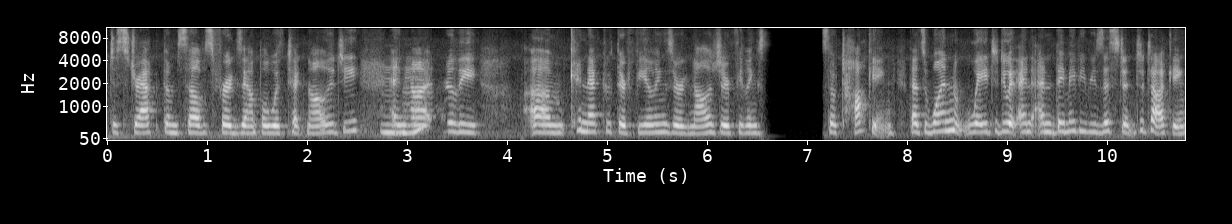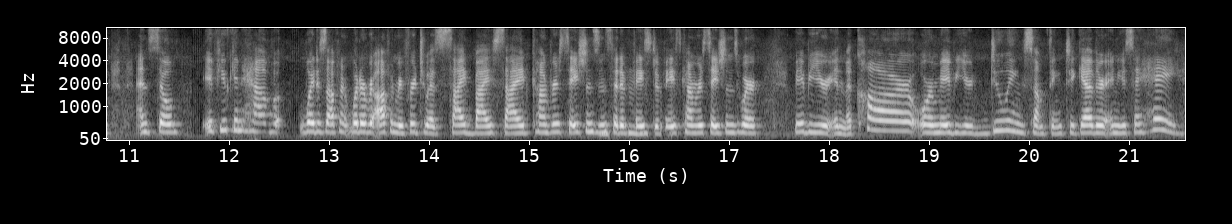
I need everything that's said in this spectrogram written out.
distract themselves, for example, with technology mm-hmm. and not really um, connect with their feelings or acknowledge their feelings so talking that's one way to do it and and they may be resistant to talking. And so if you can have what is often what are often referred to as side by side conversations instead of face to face conversations where maybe you're in the car or maybe you're doing something together and you say hey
